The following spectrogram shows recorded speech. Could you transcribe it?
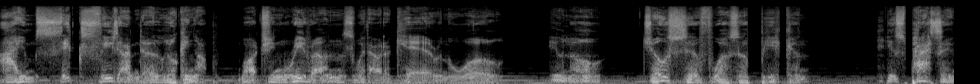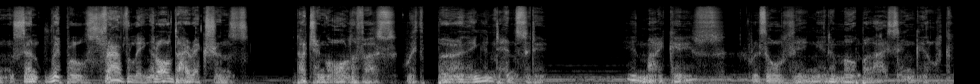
I'm six feet under, looking up, watching reruns without a care in the world. You know, Joseph was a beacon. His passing sent ripples traveling in all directions, touching all of us with burning intensity. In my case, resulting in immobilizing guilt.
